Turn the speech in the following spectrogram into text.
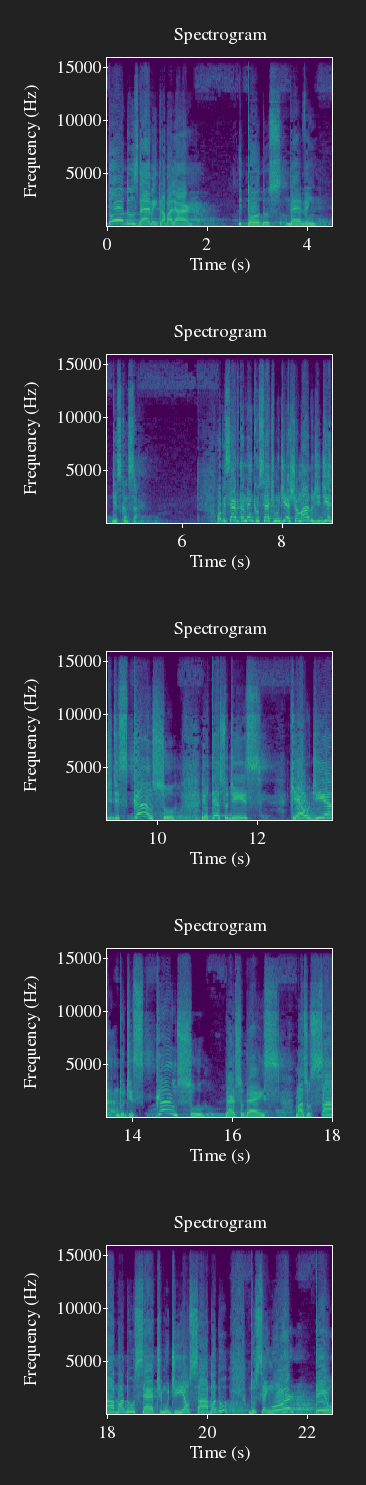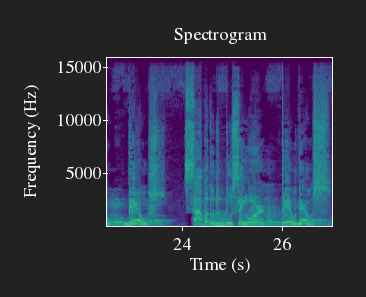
Todos devem trabalhar e todos devem descansar. Observe também que o sétimo dia é chamado de dia de descanso, e o texto diz que é o dia do descanso, verso 10. Mas o sábado, o sétimo dia, é o sábado do Senhor teu Deus. Sábado do Senhor teu Deus.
